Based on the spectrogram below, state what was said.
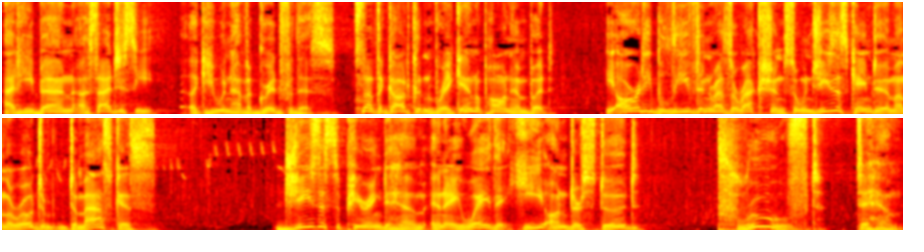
had he been a Sadducee, like he wouldn't have a grid for this. It's not that God couldn't break in upon him, but he already believed in resurrection. So when Jesus came to him on the road to Damascus, Jesus appearing to him in a way that he understood proved to him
